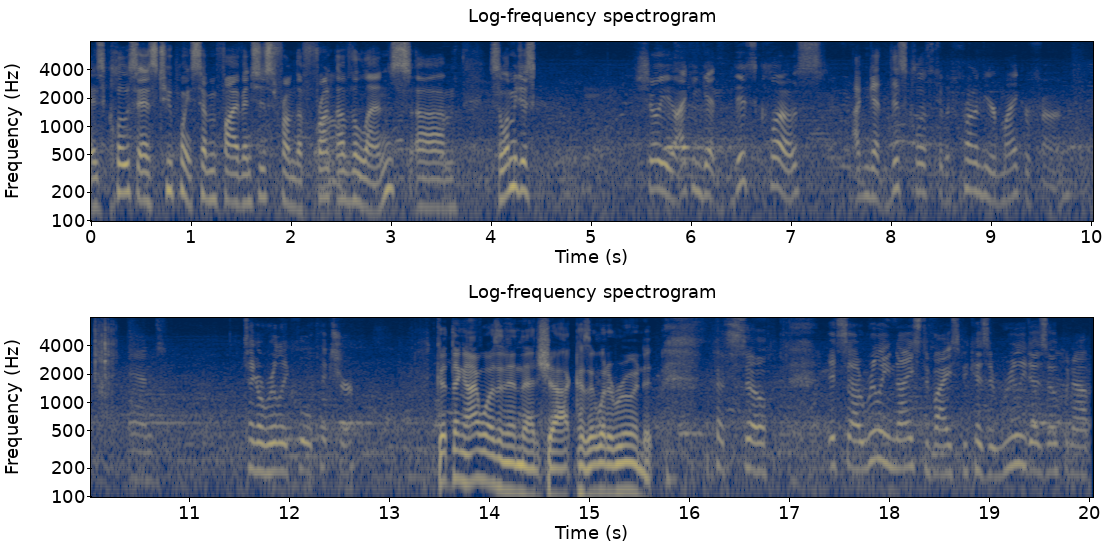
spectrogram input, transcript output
as close as 2.75 inches from the front of the lens. Um, so let me just show you. I can get this close. I can get this close to the front of your microphone and take a really cool picture. Good thing I wasn't in that shot because it would have ruined it. so it's a really nice device because it really does open up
